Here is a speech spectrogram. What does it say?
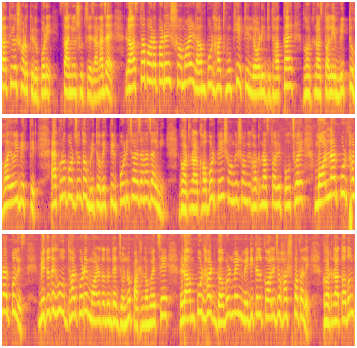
জাতীয় সড়কের উপরে। স্থানীয় সূত্রে জানা যায়, রাস্তা পারাপারের সময় রামপুরহাটমুখী একটি লরির ধাক্কায় ঘটনাস্থলে মৃত্যু হয় ওই ব্যক্তির। এখনও পর্যন্ত মৃত ব্যক্তির পরিচয় জানা যায়নি। ঘটনার খবর পেয়ে সঙ্গে সঙ্গে ঘটনাস্থলে পৌঁছয় মল্লারপুর থানার পুলিশ। মৃতদেহ উদ্ধার করে ময়নাতদন্তের জন্য পাঠানো হয়েছে রামপুরহাট গভর্নমেন্ট মেডিকেল কলেজ ও হাসপাতালে ঘটনা তদন্ত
